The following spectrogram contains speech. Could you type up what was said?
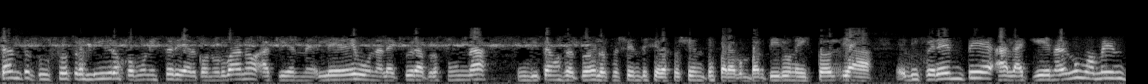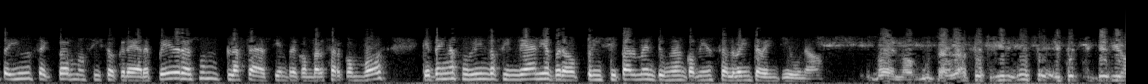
tanto tus otros libros como una historia del conurbano, a quien le debo una lectura profunda, invitamos a todos los oyentes y a las oyentes para compartir una historia eh, diferente a la que en algún momento y un sector nos hizo creer. Pedro, es un placer siempre conversar con vos, que tengas un lindo fin de año, pero principalmente un gran comienzo del 2021. Bueno, muchas gracias. Y este, este pequeño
